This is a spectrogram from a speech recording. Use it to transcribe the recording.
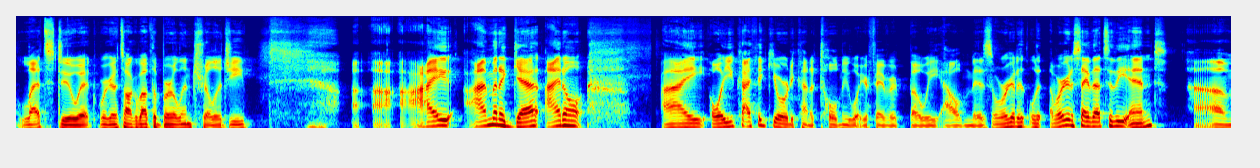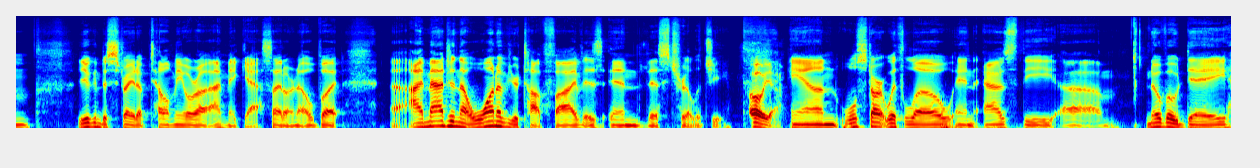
let's do it. We're going to talk about the Berlin trilogy. I, I I'm going to get. I don't. I well, you. I think you already kind of told me what your favorite Bowie album is. We're gonna we're gonna save that to the end. Um, you can just straight up tell me, or I may guess. I don't know, but uh, I imagine that one of your top five is in this trilogy, Oh yeah. and we'll start with Low. And as the um, Novo Day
